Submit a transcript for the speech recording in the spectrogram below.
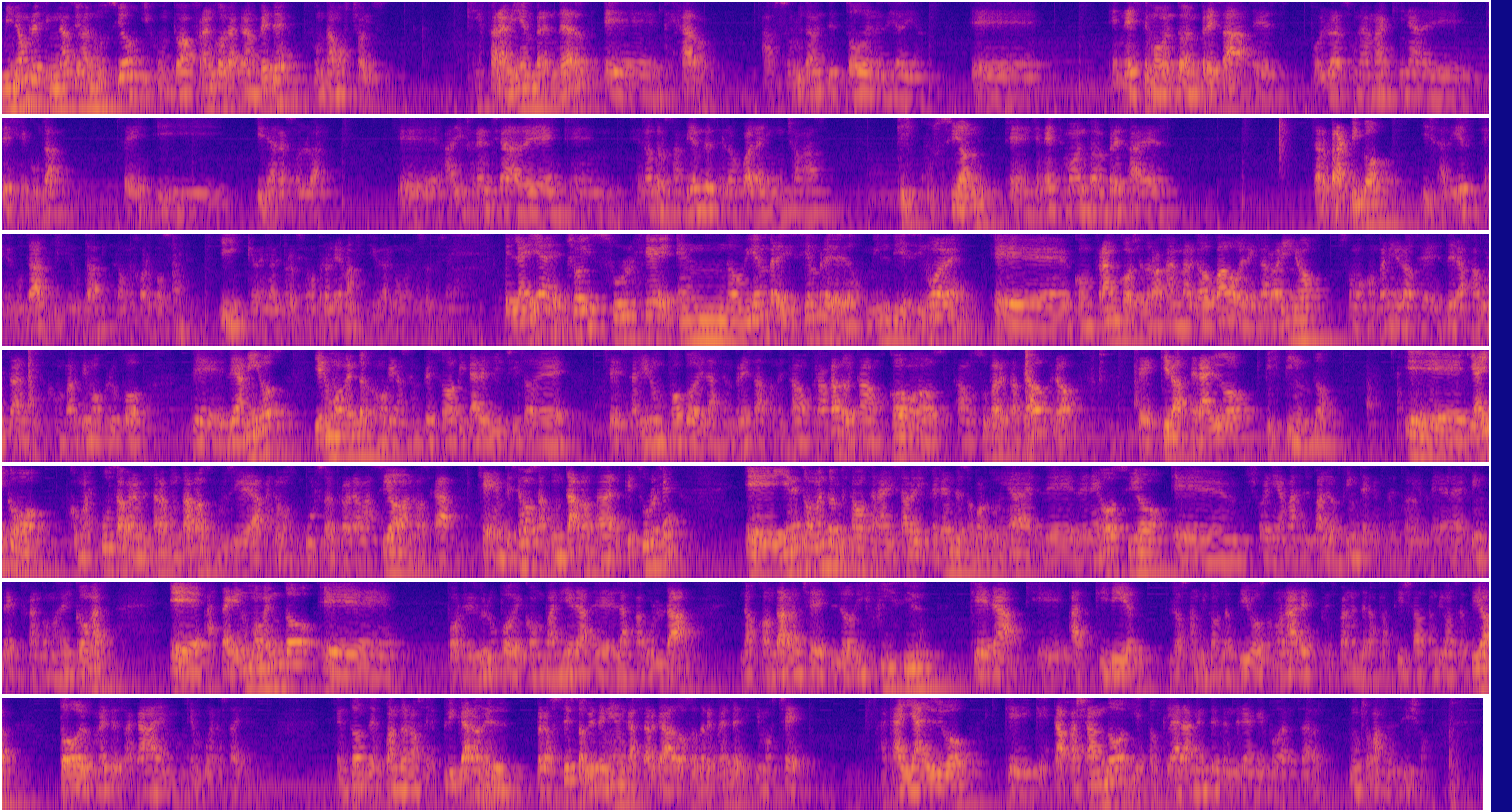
Mi nombre es Ignacio Anuncio y junto a Franco Lacrampete fundamos Choice. ¿Qué es para mí emprender? Eh, dejar absolutamente todo en el día a día. Eh, en este momento de empresa es volverse una máquina de, ejecutar y, de resolver. Eh, a diferencia de en, otros ambientes en los cuales hay mucha más discusión, en este momento de empresa es ser práctico y salir, ejecutar y ejecutar lo mejor posible. Y que venga el próximo problema y ver cómo lo solucionamos. La idea de Choice surge en noviembre, diciembre de 2019. Eh, con Franco yo trabajaba en Mercado Pago, él en Garbarino, somos compañeros de, la facultad, compartimos grupo de, amigos y en un momento es como que nos empezó a picar el bichito de salir un poco de las empresas donde estábamos trabajando, que estábamos cómodos, estábamos súper desafiados, pero quiero hacer algo distinto. Eh, y ahí como, como excusa para empezar a juntarnos, inclusive arrancamos un curso de programación, o sea, che, empecemos a juntarnos a ver qué surge. Eh, y en ese momento empezamos a analizar diferentes oportunidades de, negocio. Eh, yo venía más del palo de fintech, entonces todo lo que traía era de fintech, Franco más de e-commerce. hasta que en un momento, por el grupo de compañeras de la facultad, nos contaron, che, lo difícil que era adquirir los anticonceptivos hormonales, principalmente las pastillas anticonceptivas, todos los meses acá en, Buenos Aires. Entonces, cuando nos explicaron el proceso que tenían que hacer cada dos o tres meses, dijimos, che, acá hay algo que, que, está fallando y esto claramente tendría que poder ser mucho más sencillo.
